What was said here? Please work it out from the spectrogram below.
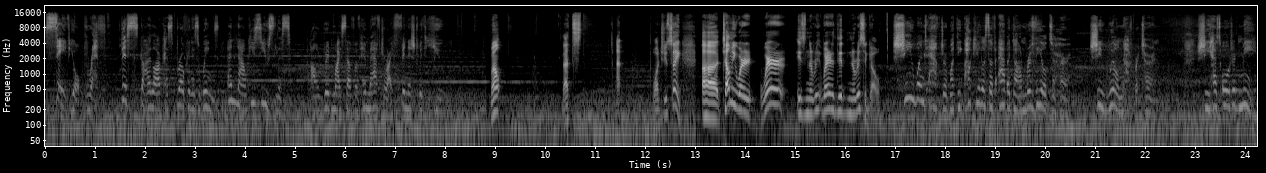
Save your breath. This Skylark has broken his wings, and now he's useless. I'll rid myself of him after I've finished with you. Well, that's what you say. Uh, tell me where where is where did Nyrissa go? She went after what the Oculus of Abaddon revealed to her. She will not return. She has ordered me,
